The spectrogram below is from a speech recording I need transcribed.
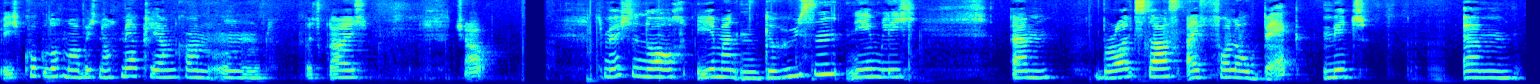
Ich gucke noch mal, ob ich noch mehr klären kann. Und bis gleich. Ciao. Ich möchte noch jemanden grüßen, nämlich ähm, Brawl Stars I Follow Back mit ähm,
